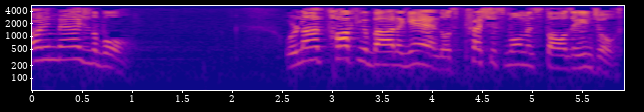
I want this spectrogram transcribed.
unimaginable. We're not talking about, again, those Precious Moments dolls angels,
